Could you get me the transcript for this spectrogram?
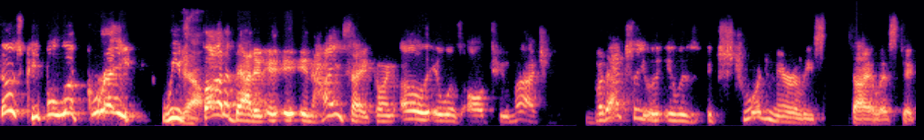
those people look great. We've yeah. thought about it in, hindsight, going, oh, it was all too much. But actually, it was extraordinarily stylistic.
